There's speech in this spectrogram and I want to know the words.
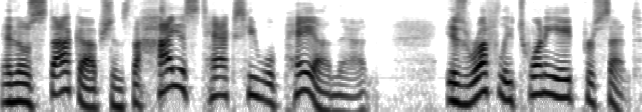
And those stock options, the highest tax he will pay on that is roughly 28%.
